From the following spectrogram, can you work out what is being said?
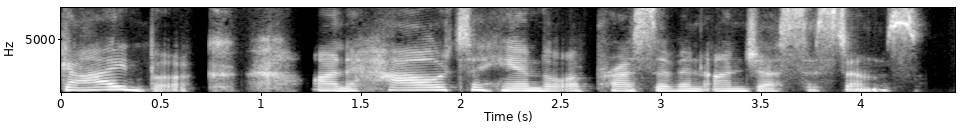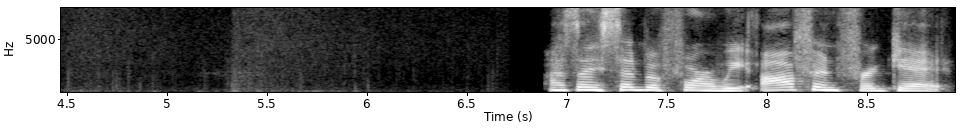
guidebook on how to handle oppressive and unjust systems as I said before, we often forget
